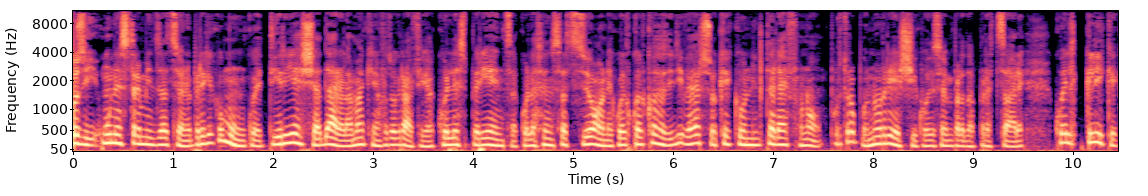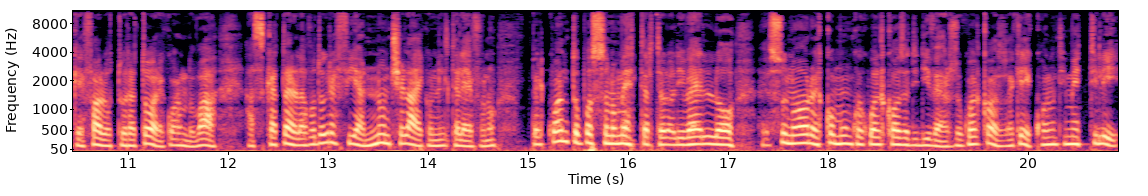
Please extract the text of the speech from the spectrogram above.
così un'estremizzazione perché comunque ti riesce a dare alla macchina fotografica quell'esperienza, quella sensazione, quel qualcosa di diverso che con il telefono purtroppo non riesci quasi sempre ad apprezzare. Quel click che fa l'otturatore quando va a scattare la fotografia non ce l'hai con il telefono. Per quanto possono mettertelo a livello eh, sonoro è comunque qualcosa di diverso, qualcosa che quando ti metti lì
